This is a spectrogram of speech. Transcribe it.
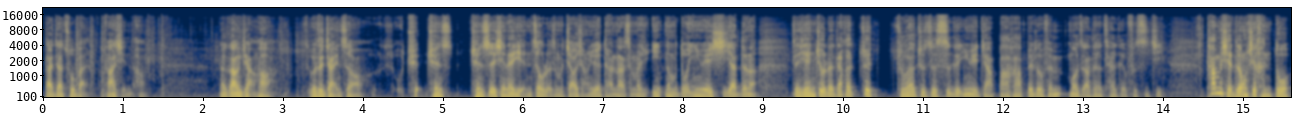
大家出版发行的哈。那刚刚讲哈，我再讲一次哦，全全世全世界现在演奏的什么交响乐团啊，什么音那么多音乐系啊等等，这研究的大概最主要就这四个音乐家：巴哈、贝多芬、莫扎特、柴可夫斯基。他们写的东西很多。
